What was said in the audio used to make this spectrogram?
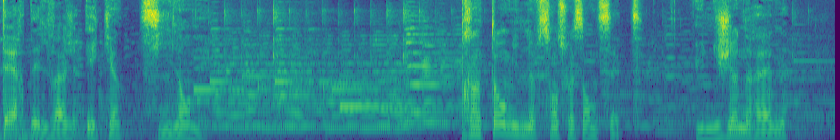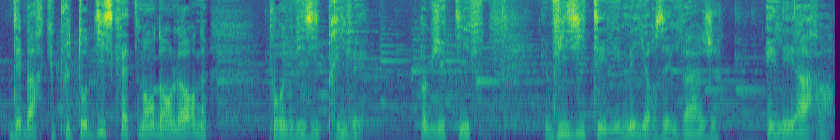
terre d'élevage équin s'il en est. Printemps 1967. Une jeune reine débarque plutôt discrètement dans l'Orne pour une visite privée. Objectif visiter les meilleurs élevages et les haras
